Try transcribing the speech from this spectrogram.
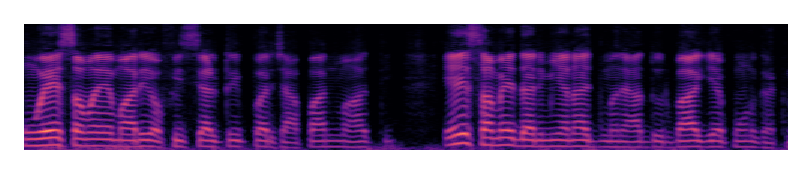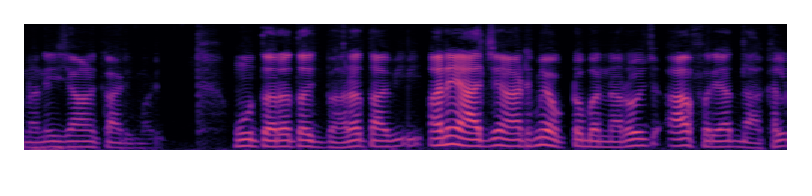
હું એ સમયે મારી ઓફિશિયલ ટ્રીપ પર જાપાનમાં હતી. એ સમય દરમિયાન જ મને આ દુર્ભાગ્યપૂર્ણ ઘટનાની જાણકારી મળી. હું તરત જ ભારત આવી અને આજે આઠમી ઓક્ટોબરના રોજ આ ફરિયાદ દાખલ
